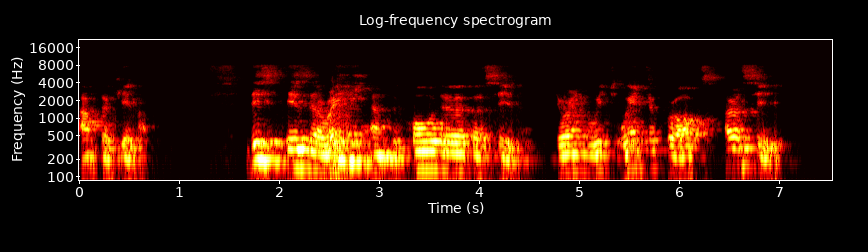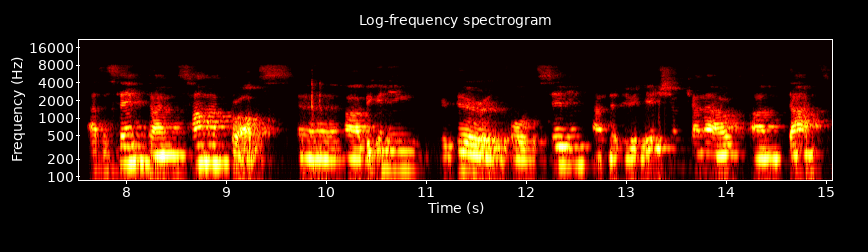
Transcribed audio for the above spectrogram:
after Kihak. This is a rainy and cold uh, season, during which winter crops are seeded. At the same time, summer crops uh, are beginning prepared for the seeding and the irrigation canals and dams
